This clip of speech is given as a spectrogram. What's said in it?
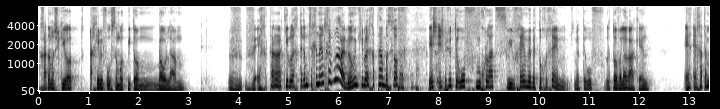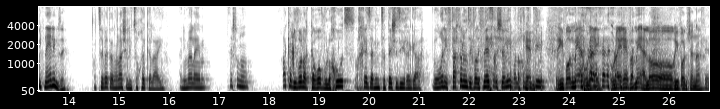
אחת המשקיעות הכי מפורסמות פתאום בעולם, ואיך אתה, כאילו, איך אתה גם צריך לנהל חברה, אני לא מבין, כאילו, איך אתה בסוף, יש, יש פשוט טירוף מוחלט סביבכם ובתוככם, זאת אומרת, טירוף לטוב ולרע, כן? איך איך אתה מתנהל עם זה? הצוות ההנהלה שלי צוחק עליי, אני אומר להם, יש לנו, רק הרבעון הקרוב הוא לחוץ, אחרי זה אני מצפה שזה יירגע. והוא אומר, נפתח לנו את זה כבר לפני עשר שנים, אנחנו כן. מחכים. רבעון מאה אולי, אולי רבע מאה, לא רבעון שנה. כן.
